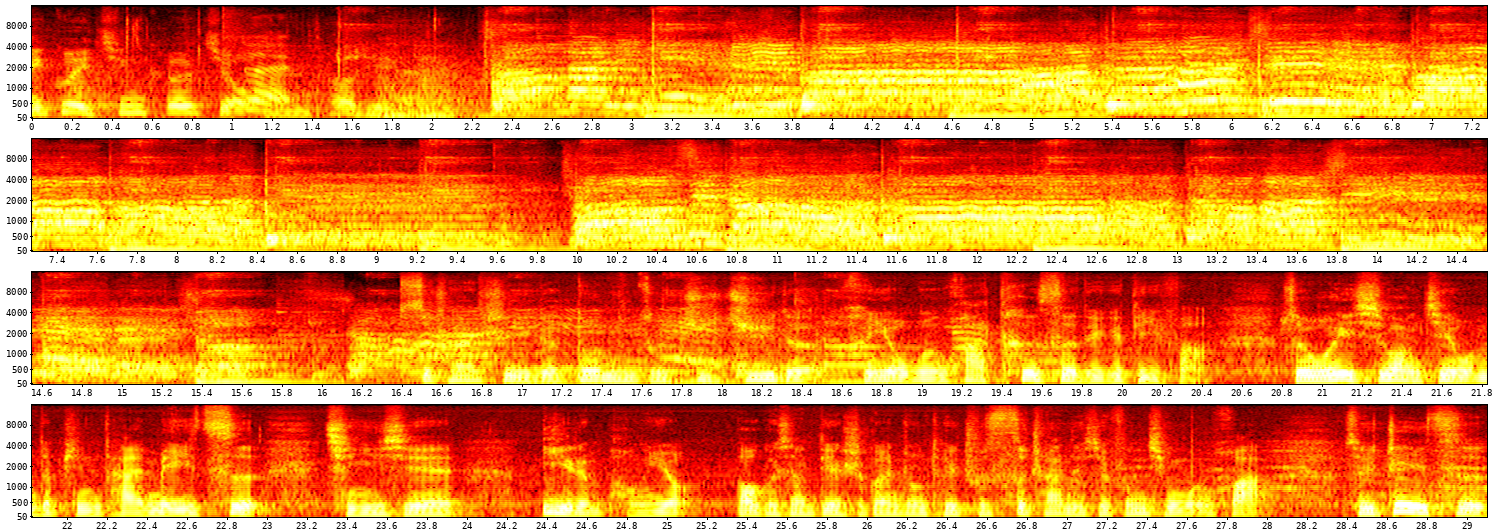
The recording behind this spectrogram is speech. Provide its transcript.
玫瑰青稞酒。很，特别。四川是一个多民族聚居的、很有文化特色的一个地方，所以我也希望借我们的平台，每一次请一些艺人朋友，包括向电视观众推出四川的一些风情文化。所以这一次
